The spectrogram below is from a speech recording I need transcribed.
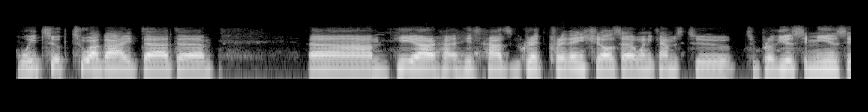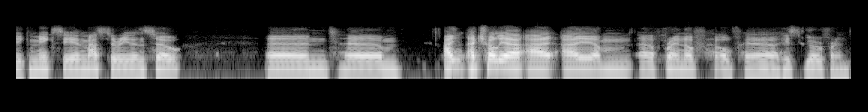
we took to a guy that um, um he are he has great credentials uh, when it comes to to producing music mixing mastering and so and um i actually i i, am a friend of of uh, his girlfriend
